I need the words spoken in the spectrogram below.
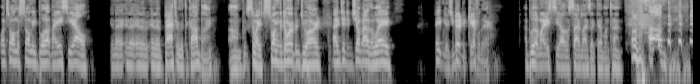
once almost saw me blow up my ACL in a in a in a, in a bathroom at the combine. Um, somebody swung the door open too hard. I had to jump out of the way. Peyton goes, "You better be careful there." I blew up my ACL on the sidelines like that one time. Oh. Um,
